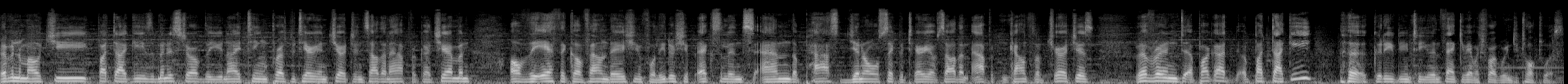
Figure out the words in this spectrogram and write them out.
Reverend Mautji Pataki is the minister of the Uniting Presbyterian Church in Southern Africa, chairman of the Ethical Foundation for Leadership Excellence, and the past general secretary of Southern African Council of Churches. Reverend Pakat Pataki, good evening to you, and thank you very much for agreeing to talk to us.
